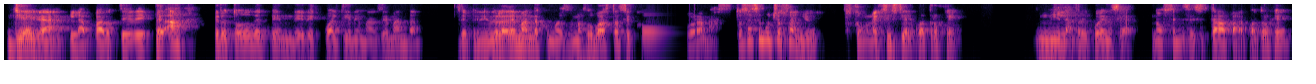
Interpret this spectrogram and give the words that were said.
llega la parte de, ah, pero todo depende de cuál tiene más demanda. Dependiendo de la demanda, como es una subasta, se cobra más. Entonces hace muchos años, pues como no existía el 4G, ni la frecuencia no se necesitaba para 4G.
